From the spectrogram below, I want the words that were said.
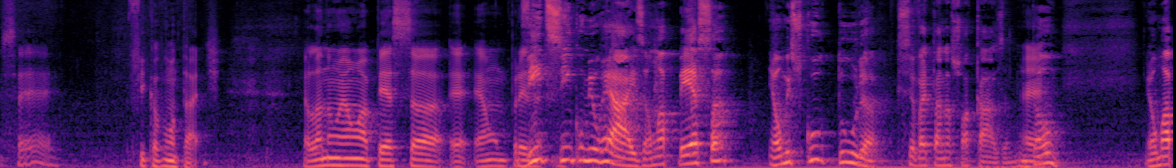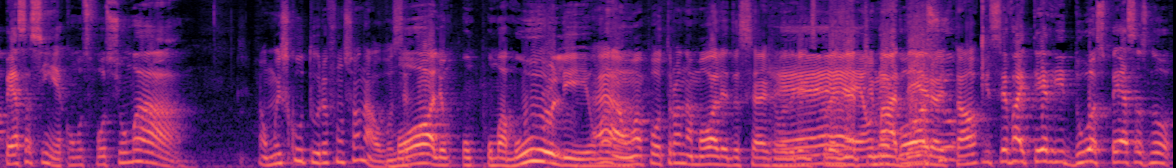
isso é. Fica à vontade. Ela não é uma peça. É, é um presente. 25 mil reais. É uma peça, é uma escultura que você vai estar na sua casa. Então, é, uma peça assim, é como se fosse uma É uma escultura funcional. Você mole, um- um- uma mule, uma... É, uma poltrona mole do Sérgio Rodrigues, por É, exemplo, é de um madeira negócio e tal. Que você vai ter ali duas peças no,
